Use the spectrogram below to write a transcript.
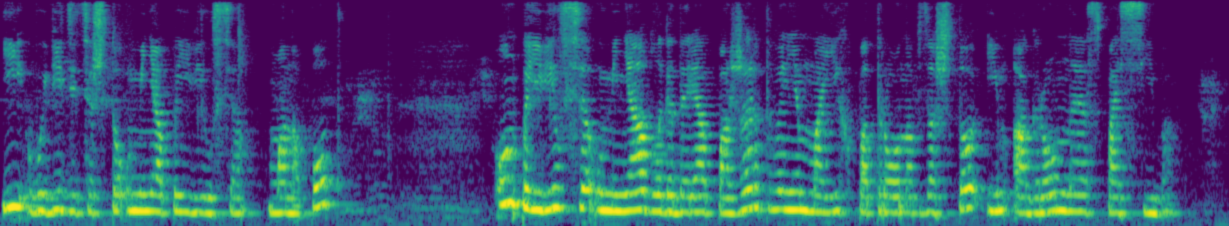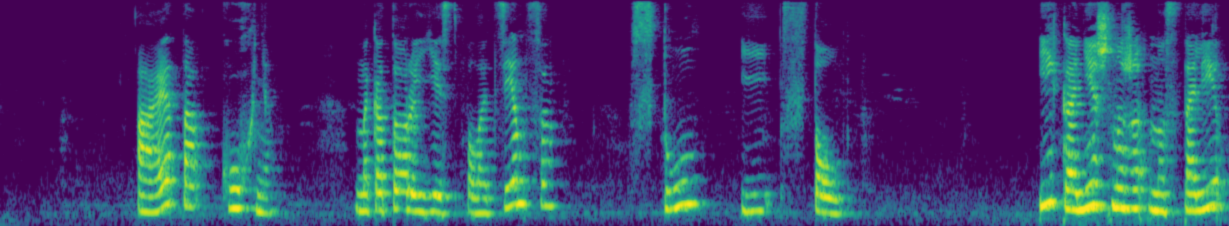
И вы видите, что у меня появился монопод. Он появился у меня благодаря пожертвованиям моих патронов, за что им огромное спасибо. А это кухня, на которой есть полотенце, стул и стол. И, конечно же, на столе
